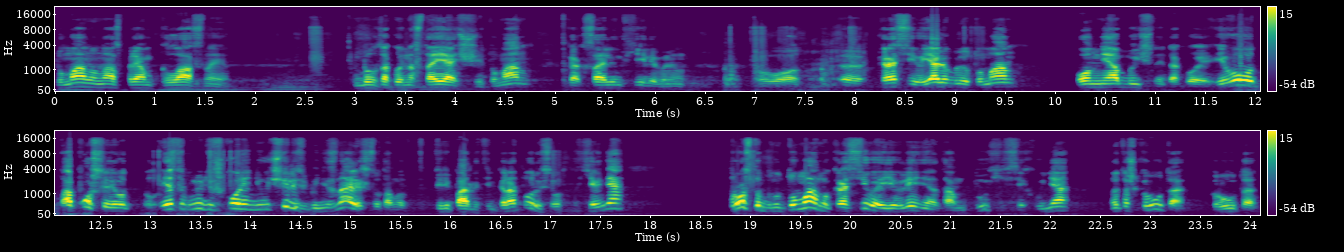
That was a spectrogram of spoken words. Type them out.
Туман у нас прям классный. Был такой настоящий туман, как в Silent Hill, блин. Вот. Красивый. Я люблю туман. Он необычный такой. Его вот опошлили, вот, если бы люди в школе не учились бы, не знали, что там вот перепады температуры, все вот эта херня, просто ну, туман, ну, красивое явление, там, духи, все хуйня. Ну, это ж круто, круто.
